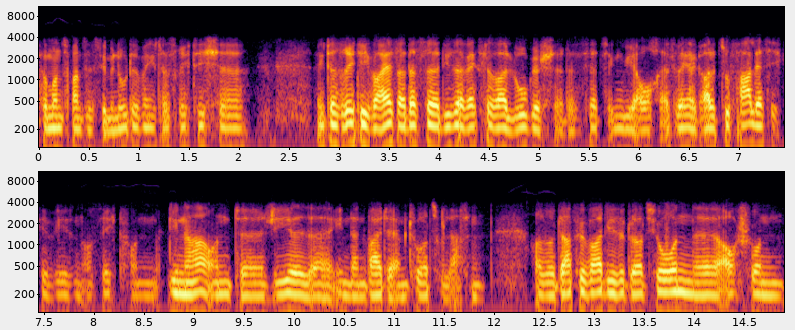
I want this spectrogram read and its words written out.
25. Minute, wenn ich das richtig, äh, wenn ich das richtig weiß. Aber das, äh, dieser Wechsel war logisch. Das ist jetzt irgendwie auch, es wäre ja geradezu fahrlässig gewesen aus Sicht von Dinard und Gilles, ihn dann weiter im Tor zu lassen. Also dafür war die Situation auch schon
